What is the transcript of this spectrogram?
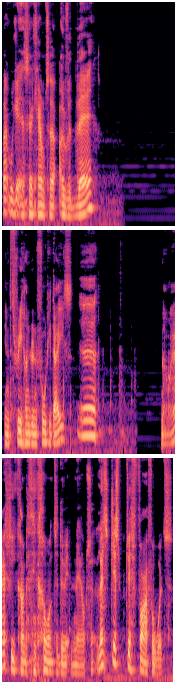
that will get us an counter over there in 340 days. Eh. No, I actually kind of think I want to do it now. So let's just just fire forwards.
